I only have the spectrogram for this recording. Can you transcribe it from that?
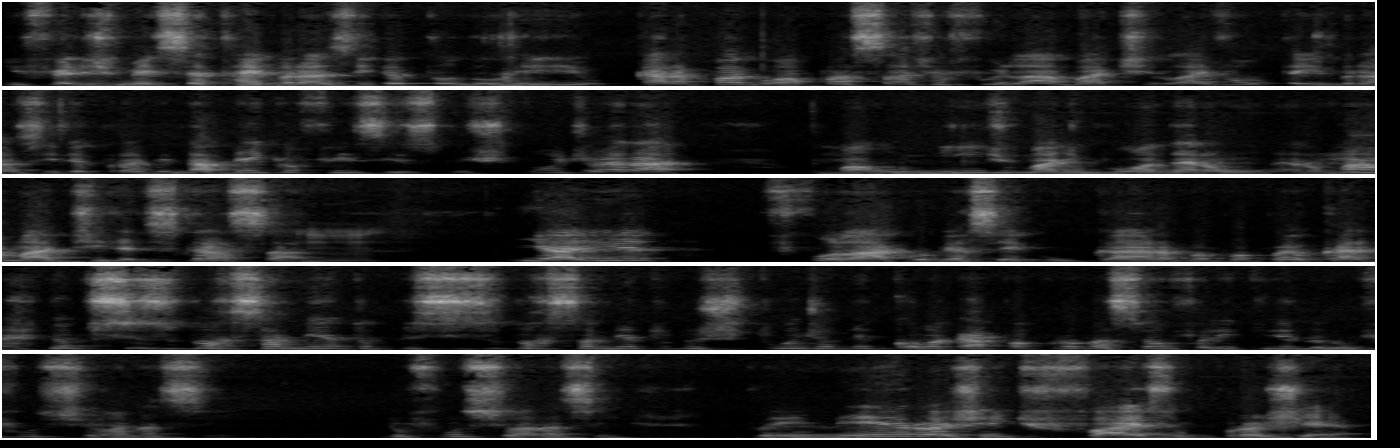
Infelizmente, você está em Brasília, eu estou no Rio, o cara pagou a passagem, eu fui lá, bati lá e voltei em Brasília para ver. Ainda bem que eu fiz isso. O estúdio era uma, um ninho de marimbondo, era, um, era uma armadilha desgraçada. Uhum. E aí, fui lá, conversei com o cara, papai, o cara, eu preciso do orçamento, eu preciso do orçamento do estúdio, eu tenho que colocar para aprovação. Eu falei, querido, não funciona assim. Não funciona assim. Primeiro a gente faz um projeto.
